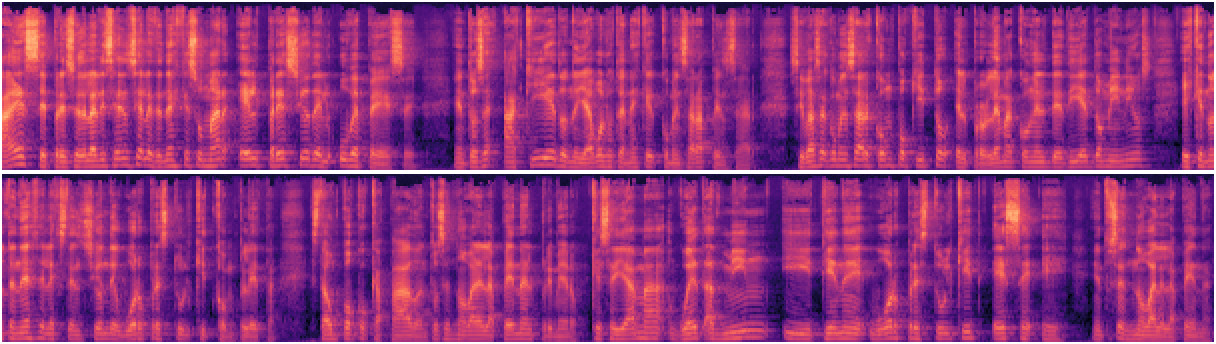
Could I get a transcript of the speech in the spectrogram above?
a ese precio de la licencia le tenés que sumar el precio del VPS. Entonces aquí es donde ya vos lo tenés que comenzar a pensar. Si vas a comenzar con poquito, el problema con el de 10 dominios es que no tenés la extensión de WordPress Toolkit completa. Está un poco capado, entonces no vale la pena el primero, que se llama Web Admin y tiene WordPress Toolkit SE. Entonces no vale la pena.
